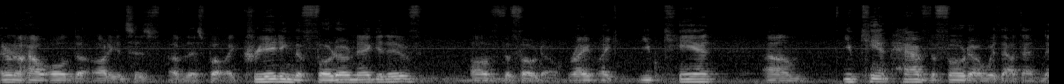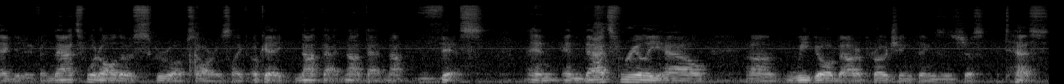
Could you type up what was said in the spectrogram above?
I don't know how old the audience is of this, but like creating the photo negative of the photo, right? Like you can't um, you can't have the photo without that negative, and that's what all those screw ups are. Is like okay, not that, not that, not this, and and that's really how uh, we go about approaching things. Is just test,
